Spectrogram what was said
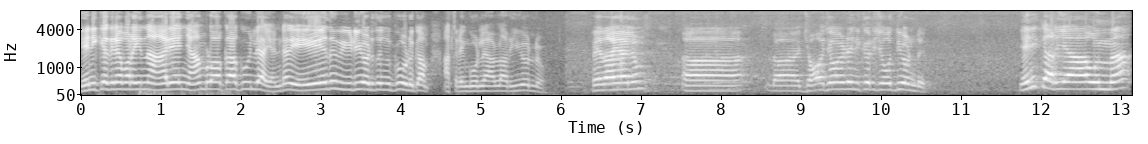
എനിക്കെതിരെ പറയുന്ന ആരെയും ഞാൻ ബ്ലോക്കാക്കില്ല. എന്റെ ഏത് വീഡിയോ എടുത്ത് നിങ്ങൾക്ക് കൊടുക്കാം. അത്രയും കൂടുതൽ ആൾ അറിയുമല്ലോ. അപ്പോൾ ഏതായാലും ജോജോയോട് എനിക്കൊരു ചോദ്യമുണ്ട്. എനിക്കറിയാവുന്ന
